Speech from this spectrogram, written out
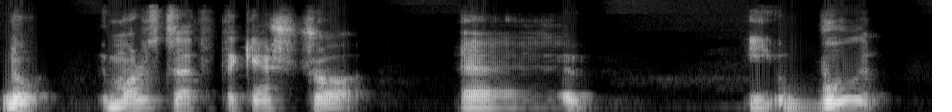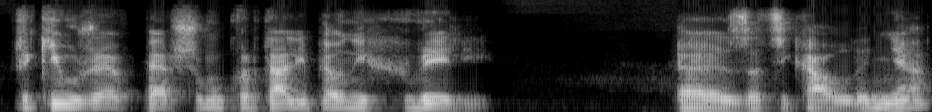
Ну, можу сказати таке, що е, були такі вже в першому кварталі певні хвилі е, зацікавлення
